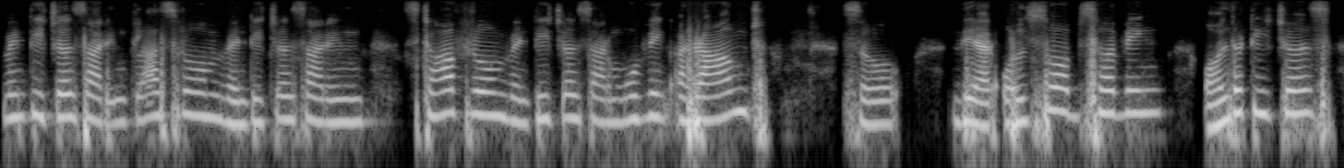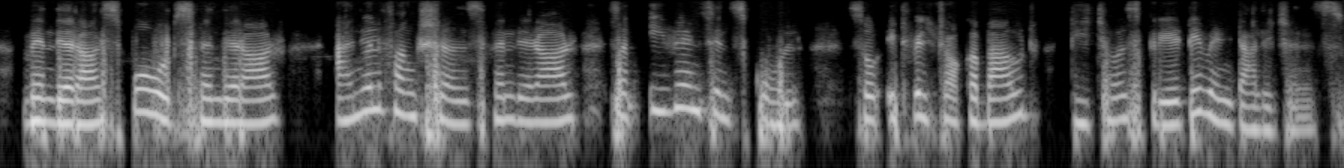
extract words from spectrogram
When teachers are in classroom when teachers are in staff room when teachers are moving around so they are also observing all the teachers when there are sports when there are annual functions when there are some events in school. So it will talk about teachers creative intelligence.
